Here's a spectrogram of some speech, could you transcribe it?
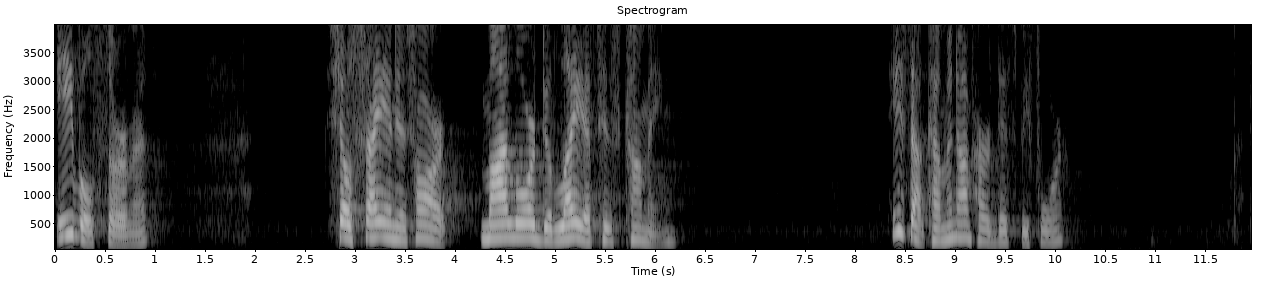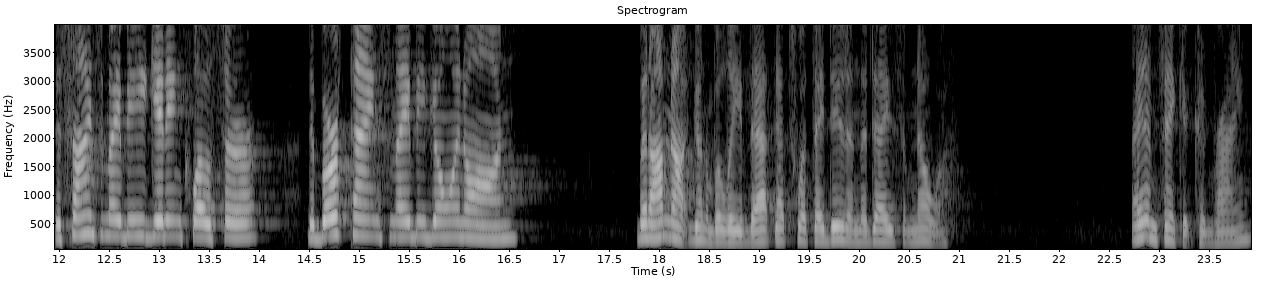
evil servant shall say in his heart, My Lord delayeth his coming. He's not coming. I've heard this before. The signs may be getting closer. The birth pains may be going on, but I'm not going to believe that. That's what they did in the days of Noah. They didn't think it could rain.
